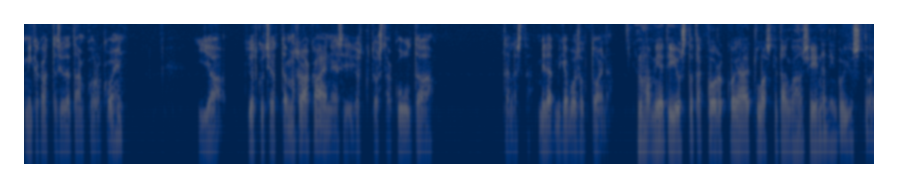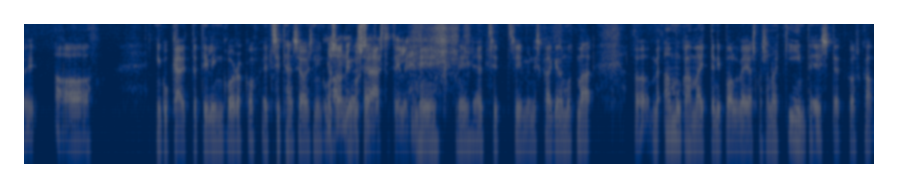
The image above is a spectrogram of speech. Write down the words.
minkä kautta sijoitetaan korkoihin. Ja jotkut sijoittaa myös raaka-aineisiin, jotkut ostaa kultaa, tällaista. Mitä, mikä voisi olla toinen? No mä mietin just tota korkoja, että lasketaankohan siinä niinku just toi aa, niinku käyttötilin korko, että sittenhän se olisi niinku No se on niinku säästötili. Niin, niin että sit siinä menisi kaikille, mutta mä ammunkohan mä itteni polveen, jos mä sanoin, kiinteistöt, koska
